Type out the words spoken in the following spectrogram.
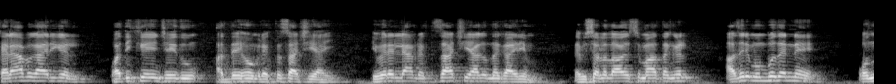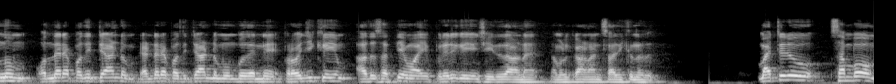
കലാപകാരികൾ വധിക്കുകയും ചെയ്തു. അദ്ദേഹവും രക്തസാക്ഷിയായി. ഇവരെല്ലാം രക്തസാക്ഷിയാകുന്ന കാര്യം നബി തങ്ങൾ അതിനു മുമ്പ് തന്നെ ഒന്നും ഒന്നര പതിറ്റാണ്ടും രണ്ടര പതിറ്റാണ്ടും മുമ്പ് തന്നെ പ്രവചിക്കുകയും അത് സത്യമായി പുലരുകയും ചെയ്തതാണ് നമ്മൾ കാണാൻ സാധിക്കുന്നത്. മറ്റൊരു സംഭവം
